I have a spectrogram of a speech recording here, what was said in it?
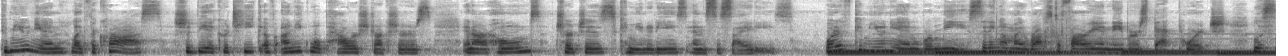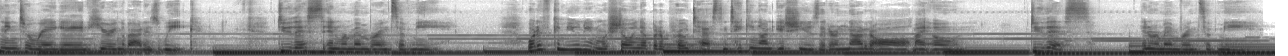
Communion, like the cross, should be a critique of unequal power structures in our homes, churches, communities, and societies. What if communion were me sitting on my Rastafarian neighbor's back porch, listening to reggae and hearing about his week? Do this in remembrance of me. What if communion were showing up at a protest and taking on issues that are not at all my own? Do this in remembrance of me.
